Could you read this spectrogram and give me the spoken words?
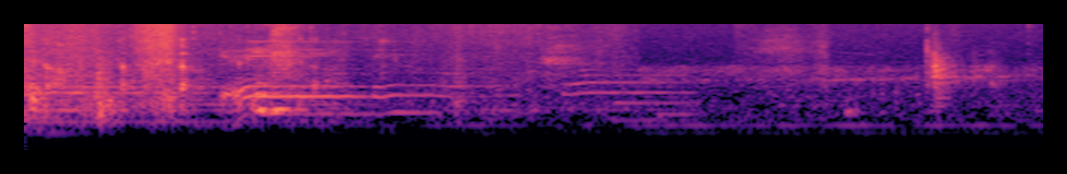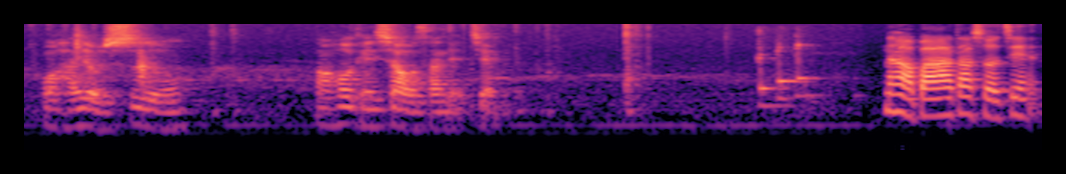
别打，别打，别打。我还有事哦。那后天下午三点见。那好吧，到时候见。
